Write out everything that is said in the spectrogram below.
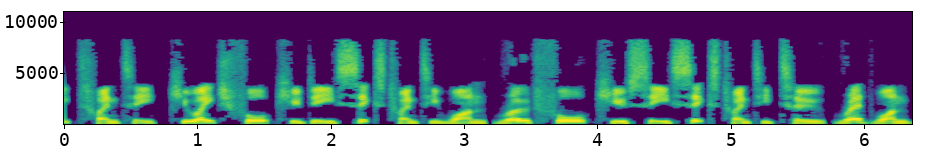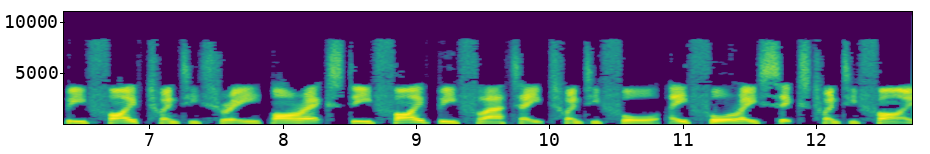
8 20, QH4 QD 6 21, Road 4 QC 6 22, Red 1 B5 23, RXD 5 B flat 8 24, A4 A6 25,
